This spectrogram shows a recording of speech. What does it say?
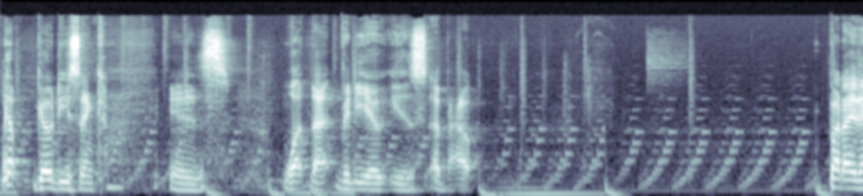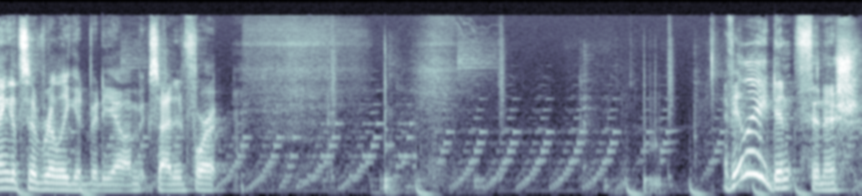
Yep, Go Desync is what that video is about. But I think it's a really good video. I'm excited for it. I feel like I didn't finish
